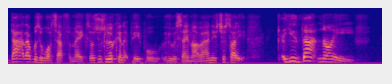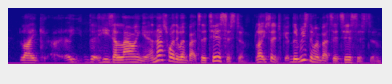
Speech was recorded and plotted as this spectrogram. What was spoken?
that that was a WhatsApp for me because I was just looking at people who were saying like, and it's just like, are you that naive? Like uh, that he's allowing it, and that's why they went back to the tier system. Like you said, the reason they went back to the tier system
